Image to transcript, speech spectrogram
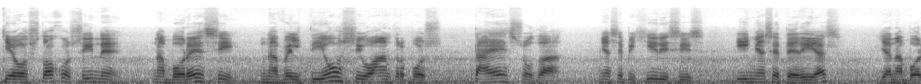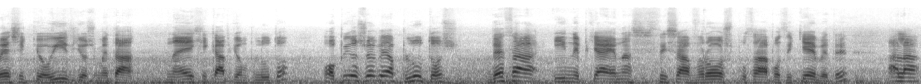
και ο στόχος είναι να μπορέσει να βελτιώσει ο άνθρωπος τα έσοδα μιας επιχείρησης ή μιας εταιρείας για να μπορέσει και ο ίδιος μετά να έχει κάποιον πλούτο ο οποίος βέβαια πλούτος δεν θα είναι πια ένας θησαυρός που θα αποθηκεύεται αλλά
